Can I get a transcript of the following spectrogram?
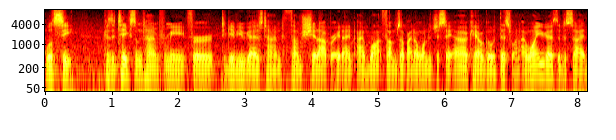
We'll see. Because it takes some time for me for to give you guys time to thumb shit up, right? I, I want thumbs up. I don't want to just say, oh, okay, I'll go with this one. I want you guys to decide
